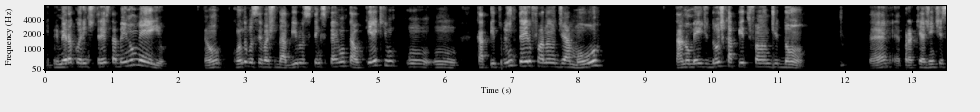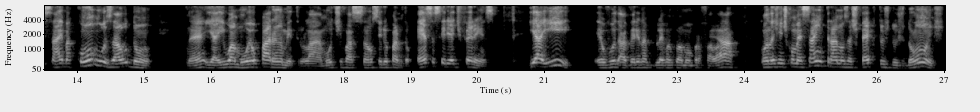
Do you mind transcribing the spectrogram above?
E 1 Coríntios 13 está bem no meio. Então, quando você vai estudar a Bíblia, você tem que se perguntar o que que um, um, um capítulo inteiro falando de amor está no meio de dois capítulos falando de dom. Né? É para que a gente saiba como usar o dom né? E aí o amor é o parâmetro lá, a motivação seria o parâmetro. Então, essa seria a diferença. E aí, eu vou, a Verena levantou a mão para falar, quando a gente começar a entrar nos aspectos dos dons,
